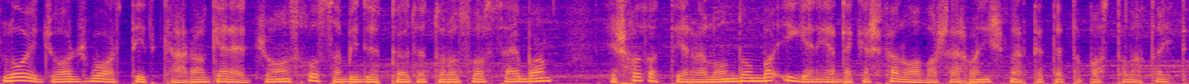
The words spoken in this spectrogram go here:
Lloyd George volt titkára, Gerett Jones hosszabb időt töltött Oroszországban, és hazatérve Londonba igen érdekes felolvasásban ismertette tapasztalatait.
